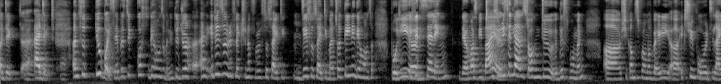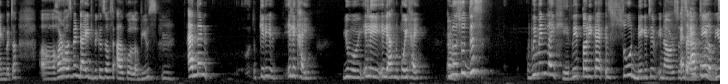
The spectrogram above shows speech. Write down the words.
addict addict अनि सो त्यो भइसकेपछि कस्तो देखाउँछ भने त्यो जो and it is a reflection of society जे सोसाइटीमा छ त्यही नै देखाउँछ। भोलि selling there must be by recently I was talking to this woman she comes from a very extreme poverty लाइनबाट her husband died because of alcohol abuse and then के अरे यसले खाइ यो यसले यसले आफ्नो पोइ खाइ you know so this women like हेर्ने तरिका is so negative in our society. alcohol abuse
